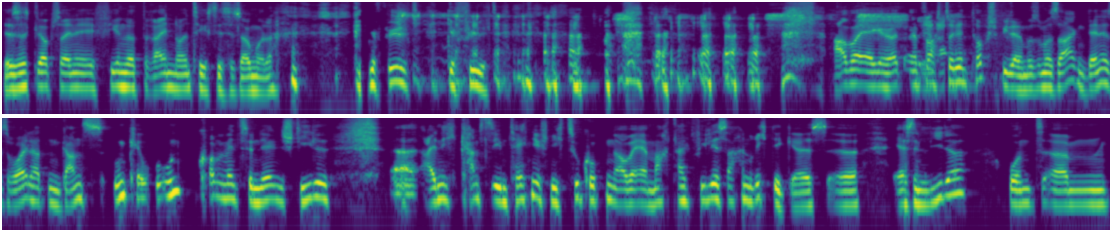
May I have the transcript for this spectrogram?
Das ist, glaube ich, seine 493. Saison, oder? gefühlt, gefühlt. Aber er gehört einfach ja. zu den Topspielern, muss man sagen. Dennis Reul hat einen ganz unkonventionellen Stil. Äh, eigentlich kannst du ihm technisch nicht zugucken, aber er macht halt viele Sachen richtig. Er ist, äh, er ist ein Leader und ähm,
